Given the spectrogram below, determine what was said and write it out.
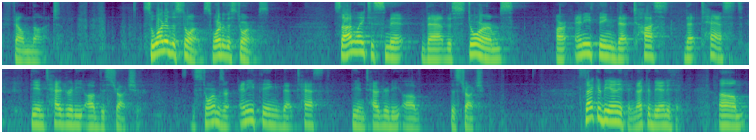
fell not. So, what are the storms? What are the storms? So, I'd like to submit that the storms are anything that, tuss, that test the integrity of the structure. The storms are anything that test the integrity of the structure. So that could be anything. That could be anything. Um,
